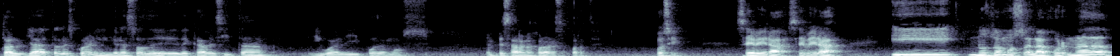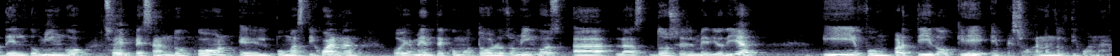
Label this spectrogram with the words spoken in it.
tal, ya tal vez con el ingreso de, de cabecita, igual y podemos empezar a mejorar esa parte. Pues sí, se verá, se verá. Y nos vamos a la jornada del domingo, Sí. empezando con el Pumas Tijuana, obviamente como todos los domingos a las 12 del mediodía. Y fue un partido que empezó ganando el Tijuana.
